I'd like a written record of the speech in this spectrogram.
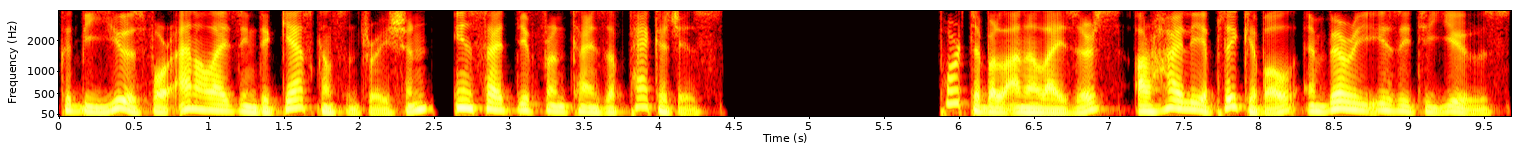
could be used for analyzing the gas concentration inside different kinds of packages. Portable analyzers are highly applicable and very easy to use.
